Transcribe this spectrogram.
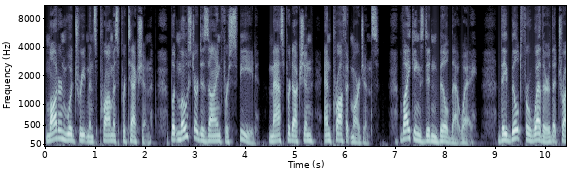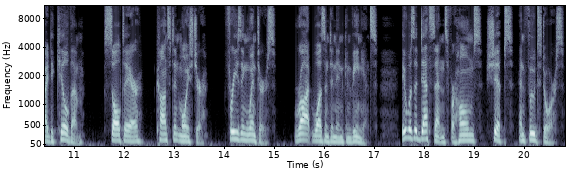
Modern wood treatments promise protection, but most are designed for speed, mass production, and profit margins. Vikings didn't build that way. They built for weather that tried to kill them. Salt air, constant moisture, freezing winters. Rot wasn't an inconvenience. It was a death sentence for homes, ships, and food stores.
